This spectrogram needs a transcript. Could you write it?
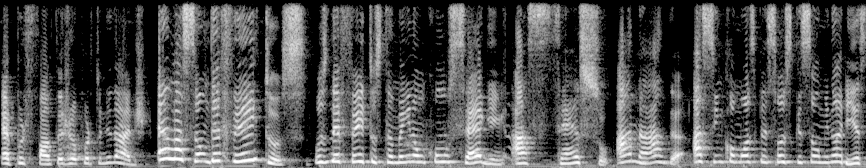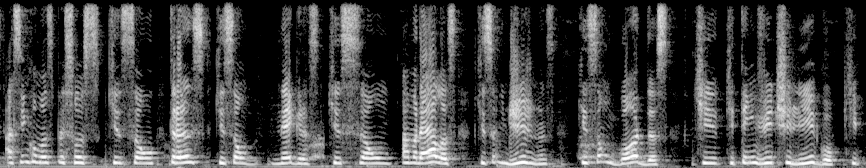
é por falta de oportunidade. Elas são defeitos. Os defeitos também não conseguem acesso a nada, assim como as pessoas que são minorias, assim como as pessoas que são trans, que são negras, que são amarelas, que são indígenas, que são gordas, que, que têm vitiligo, que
